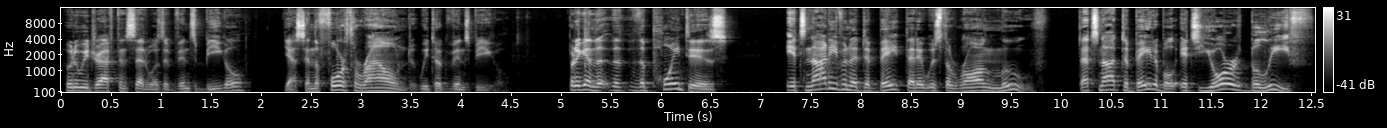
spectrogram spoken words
Who do we draft instead? Was it Vince Biegel? Yes, in the fourth round we took Vince Biegel. But again, the, the, the point is, it's not even a debate that it was the wrong move. That's not debatable. It's your belief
